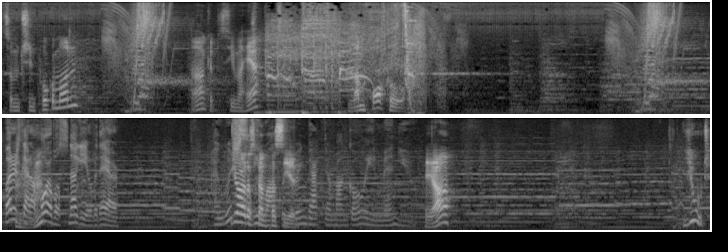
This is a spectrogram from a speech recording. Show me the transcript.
Zum Chin-Pokémon. Ah, gibt es hier mal her. Lamporco. Butter's got a horrible snuggie over there. I wish Ja, das kann passieren. bring back their Mongolian menu. Ja. Gut,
